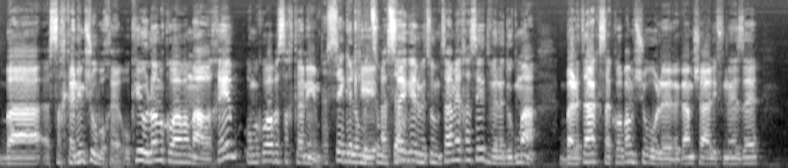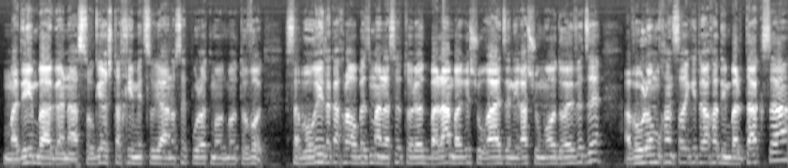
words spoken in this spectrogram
בשחקנים שהוא בוחר. הוא כאילו לא מקובע במערכים, הוא מקובע בשחקנים. הסגל הוא כי מצומצם. הסגל מצומצם יחסית, ולדוגמה, בלטקסה, כל פעם שהוא עולה, וגם שהיה לפני זה, מדהים בהגנה, סוגר שטחים מצוין, עושה פעולות מאוד מאוד טובות. סבורית לקח לו הרבה זמן לעשות אותו להיות בלם, ברגע שהוא ראה את זה נראה שהוא מאוד אוהב את זה, אבל הוא לא מוכן לשחק איתו יחד עם בלטקסה,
